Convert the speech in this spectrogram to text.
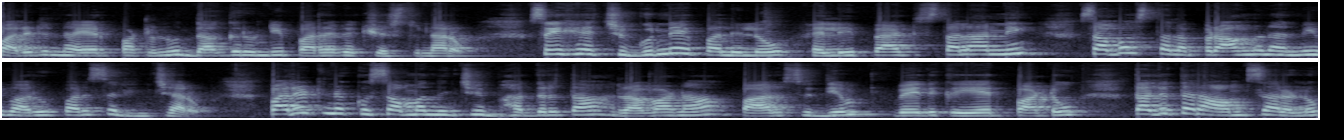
పర్యటన ఏర్పాట్లను దగ్గరుండి పర్యవేక్షిస్తున్నారు. సిహెచ్ గున్నేపల్లిలో హెలీప్యాడ్ స్థలాన్ని సభాస్థల ప్రాంగణాన్ని వారు పరిశీలించారు. పర్యటనకు సంబంధించి భద్రత రవాణా పారిశుద్ధ్యం వేదిక ఏర్పాటు తదితర అంశాలను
